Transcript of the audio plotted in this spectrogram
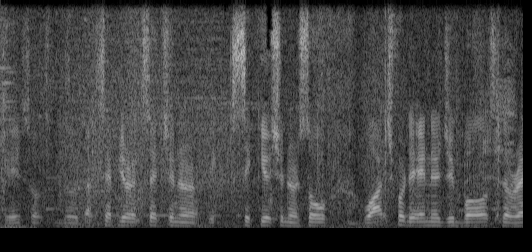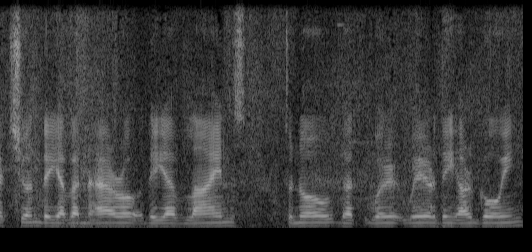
Okay, so good. Accept your executioner. Executioner. So watch for the energy balls direction. They have an arrow. They have lines to know that where where they are going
